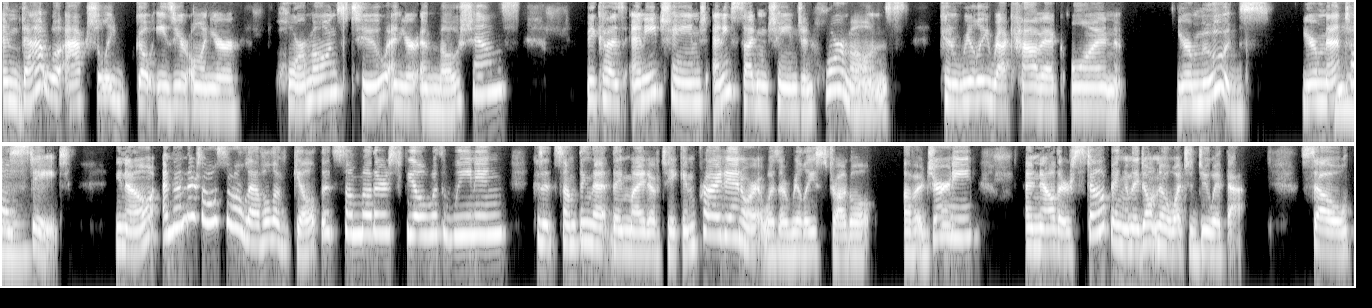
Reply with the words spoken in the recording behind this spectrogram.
And that will actually go easier on your hormones too and your emotions because any change, any sudden change in hormones can really wreak havoc on your moods, your mental mm. state, you know. And then there's also a level of guilt that some mothers feel with weaning because it's something that they might have taken pride in or it was a really struggle of a journey. And now they're stopping and they don't know what to do with that. So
